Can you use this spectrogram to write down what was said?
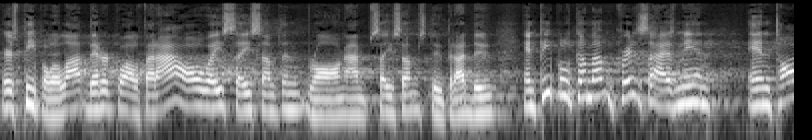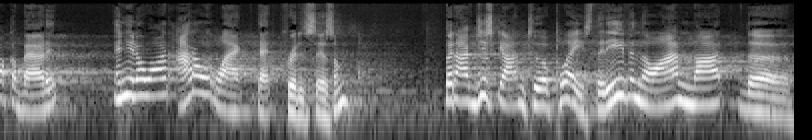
There's people a lot better qualified. I always say something wrong. I say something stupid. I do. And people come up and criticize me and, and talk about it. And you know what? I don't like that criticism. But I've just gotten to a place that even though I'm not the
